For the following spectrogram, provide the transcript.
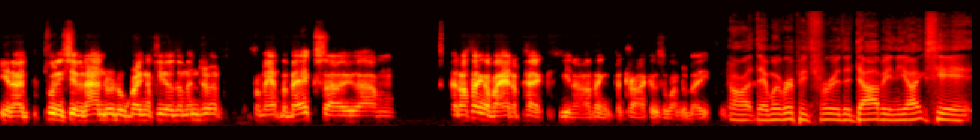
you know, twenty seven hundred will bring a few of them into it from out the back. So. Um, but I think if I had a pick, you know, I think Petrarca's the one to beat. All right, then we're ripping through the Derby and the Oaks here.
